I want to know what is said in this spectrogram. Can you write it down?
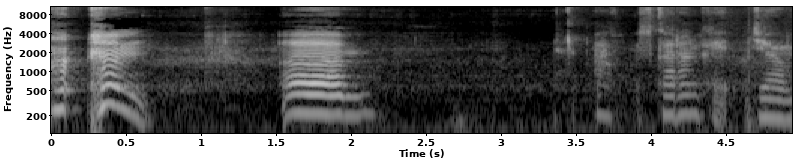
Em, aku- sekarang kayak jam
